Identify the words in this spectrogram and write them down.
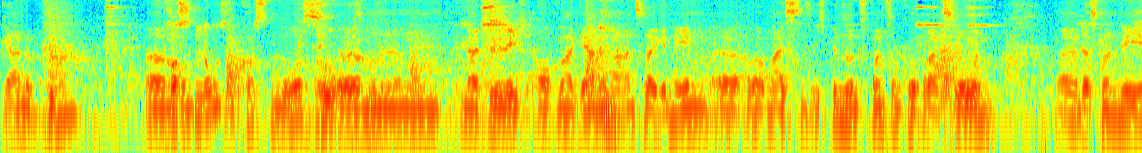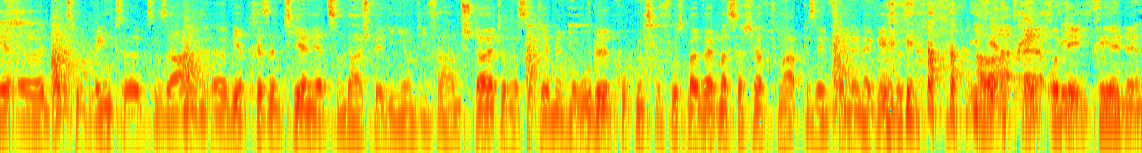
gerne bringen. Ähm, Kostenlos? und Kostenlos. Ist ähm, Natürlich auch mal gerne eine Anzeige nehmen, äh, aber meistens, ich bin so ein Freund von Kooperationen, dass man die äh, dazu bringt, äh, zu sagen, äh, wir präsentieren jetzt zum Beispiel die und die Veranstaltung. Das hat ja mit dem Rudel gucken zur Fußball-Weltmeisterschaft, mal abgesehen von den Ergebnissen. ja aber, äh, und den fehlenden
